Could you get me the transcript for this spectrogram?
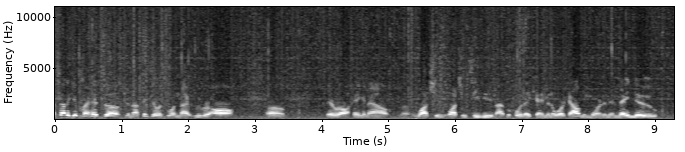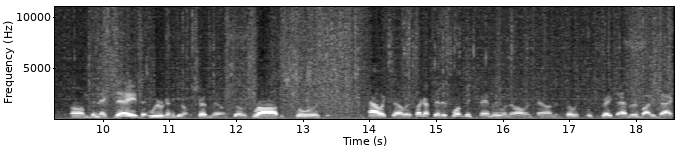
I try to give them a heads up, and I think there was one night we were all. Um, they were all hanging out, uh, watching watching TV the night before they came in to work out in the morning, and they knew um, the next day that we were going to get on the treadmill. So it's Rob, it's George, it's Alex Ellis. Like I said, it's one big family when they're all in town, and so it's, it's great to have everybody back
